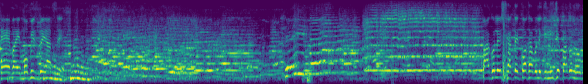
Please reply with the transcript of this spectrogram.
হ্যাঁ ভাই, মফিজ ভাই আছে। পাগলের সাথে কথা বলে কি নিজে পাগল হব?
